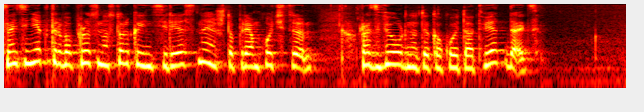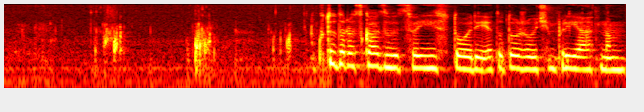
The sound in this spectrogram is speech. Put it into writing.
Знаете, некоторые вопросы настолько интересные, что прям хочется развернутый какой-то ответ дать. Кто-то рассказывает свои истории, это тоже очень приятно,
